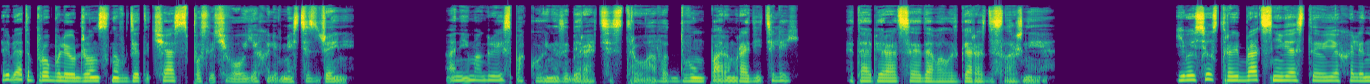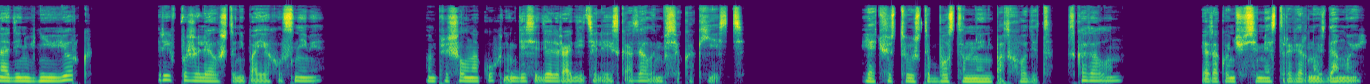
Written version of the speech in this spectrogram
Ребята пробыли у Джонсонов где-то час, после чего уехали вместе с Дженни. Они могли спокойно забирать сестру, а вот двум парам родителей эта операция давалась гораздо сложнее. Его сестры и брат с невестой уехали на день в Нью-Йорк. Рив пожалел, что не поехал с ними. Он пришел на кухню, где сидели родители, и сказал им все как есть. «Я чувствую, что Бостон мне не подходит», — сказал он. «Я закончу семестр и вернусь домой.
